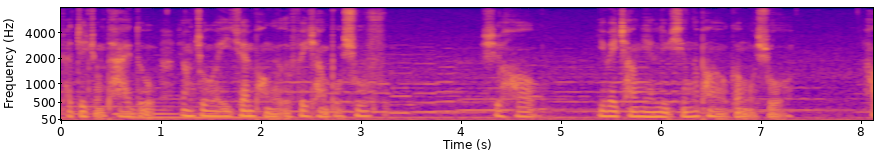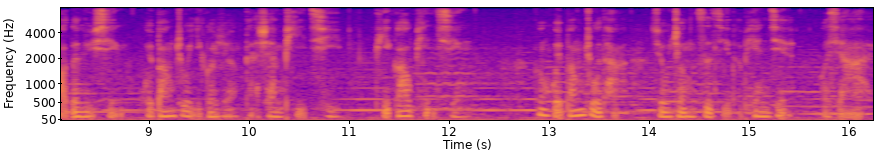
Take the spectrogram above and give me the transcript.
他这种态度让周围一圈朋友都非常不舒服。事后，一位常年旅行的朋友跟我说：“好的旅行会帮助一个人改善脾气、提高品行，更会帮助他纠正自己的偏见和狭隘。”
